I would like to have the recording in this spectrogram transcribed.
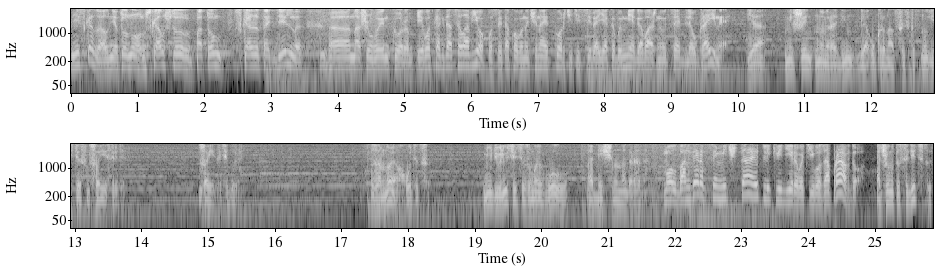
не сказал. Нет, он, он сказал, что потом скажет отдельно э, нашим военкорам. И вот когда Соловьев после такого начинает корчить из себя якобы мега важную цель для Украины, Я мишень номер один для укронацистов, ну, естественно, в своей среде, в своей категории. За мной охотятся. Не удивлюсь, если за мою голову обещана награда. мол, бандеровцы мечтают ликвидировать его за правду, О чем это свидетельствует?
